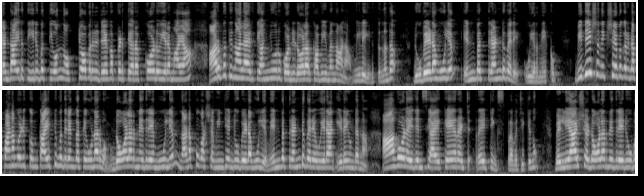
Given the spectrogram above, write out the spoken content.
രണ്ടായിരത്തി ഇരുപത്തി ഒന്ന് ഒക്ടോബറിൽ രേഖപ്പെടുത്തിയ റെക്കോർഡ് ഉയരമായ അറുപത്തിനാലായിരത്തി അഞ്ഞൂറ് കോടി ഡോളർ കവിയുമെന്നാണ് വിലയിരുത്തുന്നത്. രൂപയുടെ മൂല്യം എൺപത്തിരണ്ട് വരെ ഉയർന്നേക്കും. വിദേശ നിക്ഷേപകരുടെ പണമൊഴുക്കും കയറ്റുമതി രംഗത്തെ ഉണർവും ഡോളറിനെതിരെ മൂല്യം നടപ്പു വർഷം ഇന്ത്യൻ രൂപയുടെ മൂല്യം എൺപത്തിരണ്ട് വരെ ഉയരാൻ ഇടയുണ്ടെന്ന് ആഗോള ഏജൻസിയായ കെയറെഡ് റേറ്റിംഗ്സ് പ്രവചിക്കുന്നു. വെള്ളിയാഴ്ച ഡോളറിനെതിരെ രൂപ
